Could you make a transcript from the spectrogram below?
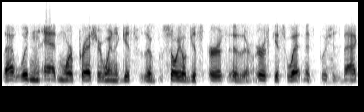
that wouldn't add more pressure when it gets the soil gets earth uh, the earth gets wet and it pushes back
